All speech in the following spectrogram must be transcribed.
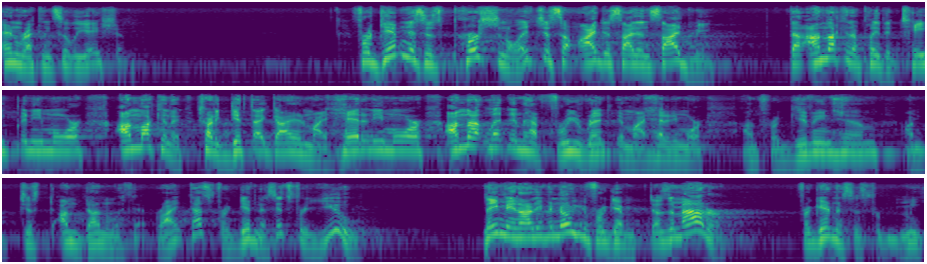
and reconciliation. Forgiveness is personal, it's just something I decide inside me. That I'm not gonna play the tape anymore. I'm not gonna try to get that guy in my head anymore. I'm not letting him have free rent in my head anymore. I'm forgiving him. I'm just, I'm done with it, right? That's forgiveness. It's for you. They may not even know you forgive them. Doesn't matter. Forgiveness is for me.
